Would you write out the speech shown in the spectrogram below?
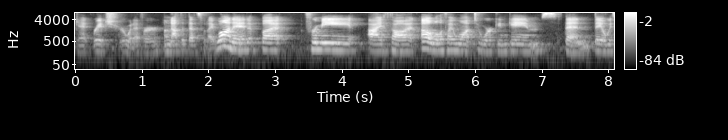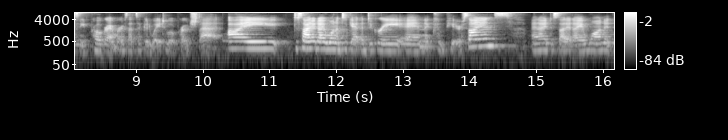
get rich or whatever. Not that that's what I wanted, but for me, I thought, oh, well, if I want to work in games, then they always need programmers. That's a good way to approach that. I decided I wanted to get a degree in computer science, and I decided I wanted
